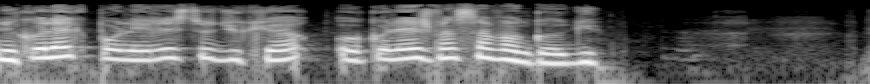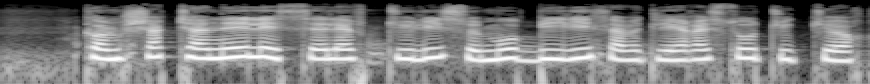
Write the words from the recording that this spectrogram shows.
Une collecte pour les restos du cœur au collège Vincent Van Gogh. Comme chaque année, les élèves Tully se mobilisent avec les restos du cœur.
